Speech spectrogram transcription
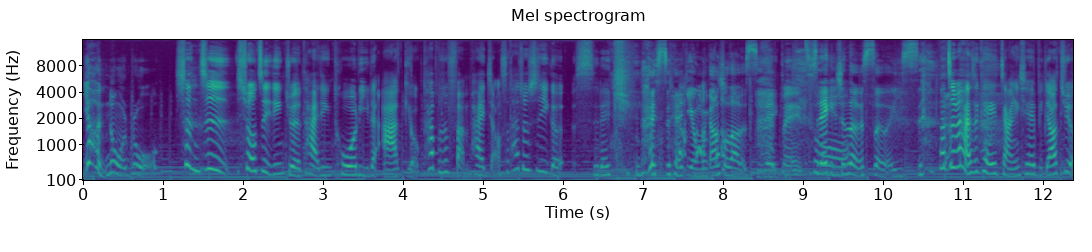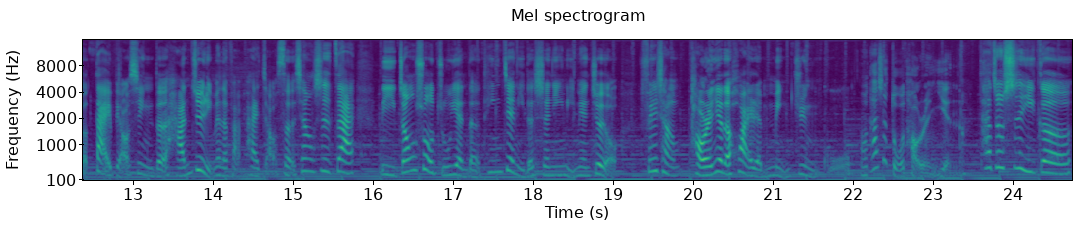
又很懦弱。甚至秀智已经觉得他已经脱离了阿 Q，他不是反派角色，他就是一个死 l a k 对，死 leggy，我们刚刚说到的 slaggy，没错，slaggy 是垃圾的意思。那这边还是可以讲一些比较具有代表性的韩剧里面的反派角色，像是在李钟硕主演的《听见你的声音》里面就有非常讨人厌的坏人闵俊国，哦，他是多讨人厌啊！他就是一个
